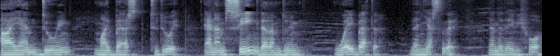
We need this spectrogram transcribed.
i am doing my best to do it. And i'm seeing that i'm doing way better than yesterday than the day before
